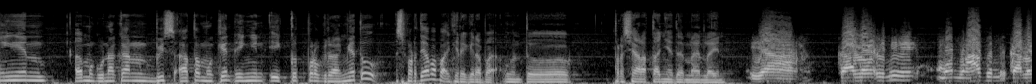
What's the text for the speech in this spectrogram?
yang ingin eh, menggunakan bis atau mungkin ingin ikut programnya tuh seperti apa Pak kira-kira Pak untuk persyaratannya dan lain-lain? Ya, kalau ini mohon maaf ini kalau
